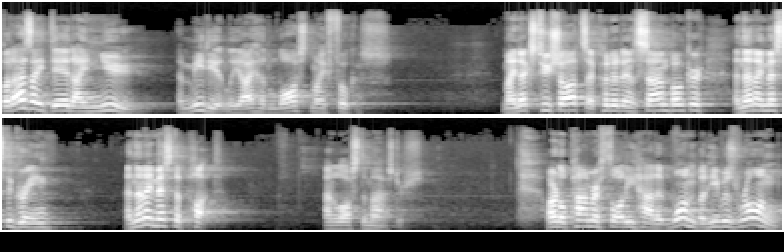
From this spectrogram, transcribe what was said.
But as I did, I knew immediately I had lost my focus. My next two shots, I put it in a sand bunker, and then I missed the green, and then I missed a putt and lost the Masters. Arnold Palmer thought he had it won, but he was wrong.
